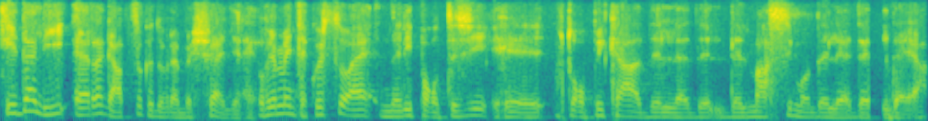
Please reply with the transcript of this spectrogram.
e da lì è il ragazzo che dovrebbe scegliere. Ovviamente questo è nell'ipotesi eh, utopica del, del, del massimo delle, dell'idea.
